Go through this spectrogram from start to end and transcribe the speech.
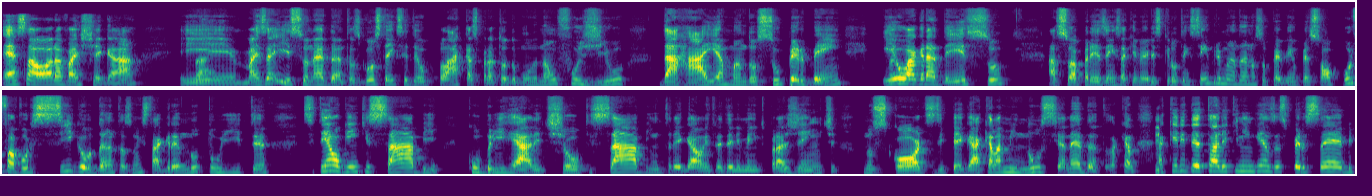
Essa hora vai chegar. E, mas é isso, né, Dantas? Gostei que você deu placas para todo mundo, não fugiu da raia, mandou super bem. Eu agradeço a sua presença aqui no Eles que Lutem, sempre mandando super bem. O pessoal, por favor, siga o Dantas no Instagram, no Twitter. Se tem alguém que sabe cobrir reality show, que sabe entregar o entretenimento pra gente nos cortes e pegar aquela minúcia, né, Dantas? Aquela, aquele detalhe que ninguém às vezes percebe,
